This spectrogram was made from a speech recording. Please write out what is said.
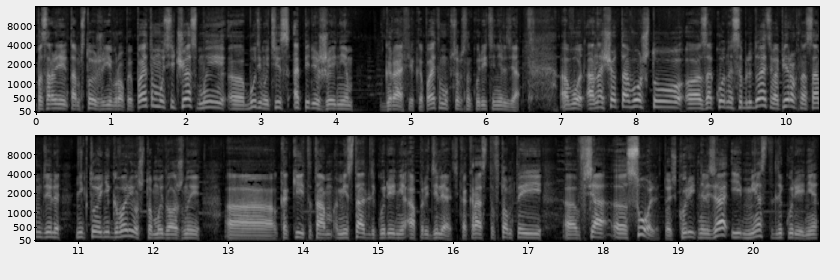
по сравнению там с той же Европой. Поэтому сейчас мы э, будем идти с опережением графика, поэтому, собственно, курить и нельзя. А Вот. А насчет того, что э, законы соблюдать, во-первых, на самом деле никто и не говорил, что мы должны э, какие-то там места для курения определять. Как раз-то в том-то и э, вся э, соль. То есть курить нельзя, и мест для курения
